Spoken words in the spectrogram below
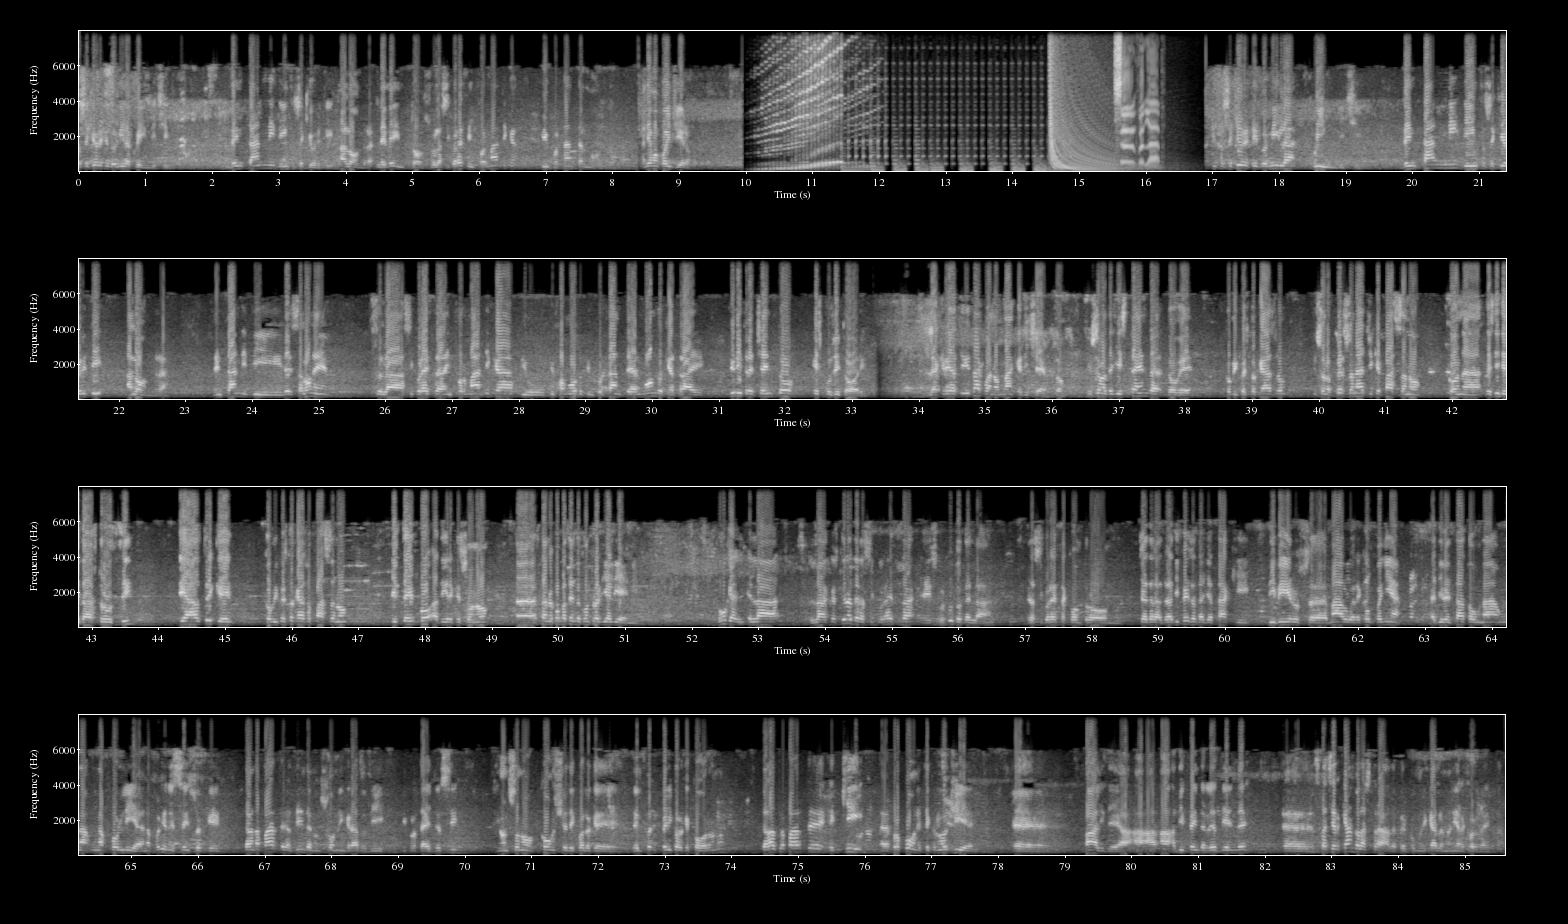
InfoSecurity 2015, 20 anni di InfoSecurity a Londra, l'evento sulla sicurezza informatica più importante al mondo. Andiamo un po' in giro. Serverlab. InfoSecurity 2015, 20 anni di InfoSecurity a Londra, 20 anni di, del salone sulla sicurezza informatica più, più famoso, più importante al mondo che attrae più di 300 espositori. La creatività qua non manca di certo, ci sono degli stand dove, come in questo caso, ci sono personaggi che passano con uh, vestiti da struzzi e altri che, come in questo caso, passano il tempo a dire che sono, uh, stanno combattendo contro gli alieni. Comunque la, la questione della sicurezza e soprattutto della, della sicurezza contro, cioè della, della, difesa dagli attacchi di virus, eh, malware e compagnia è diventata una, una, una, follia, una follia nel senso che da una parte le aziende non sono in grado di, di proteggersi, non sono consce che, del pericolo che corrono, dall'altra parte chi eh, propone tecnologie eh, valide a, a, a difendere le aziende eh, sta cercando la strada per comunicarla in maniera corretta.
